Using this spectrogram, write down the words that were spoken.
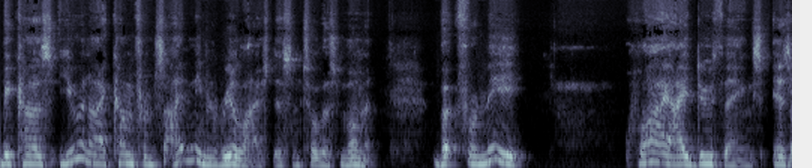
because you and I come from. I didn't even realize this until this moment, but for me, why I do things is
